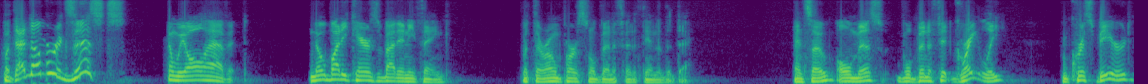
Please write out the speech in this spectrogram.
but that number exists, and we all have it. Nobody cares about anything but their own personal benefit at the end of the day. And so Ole Miss will benefit greatly from Chris Beard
